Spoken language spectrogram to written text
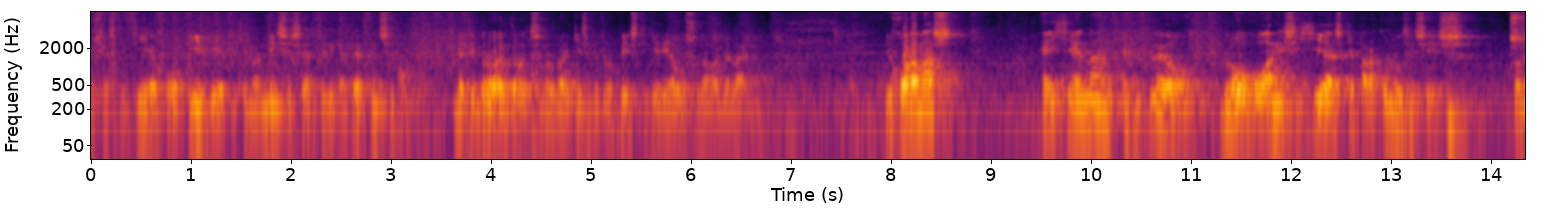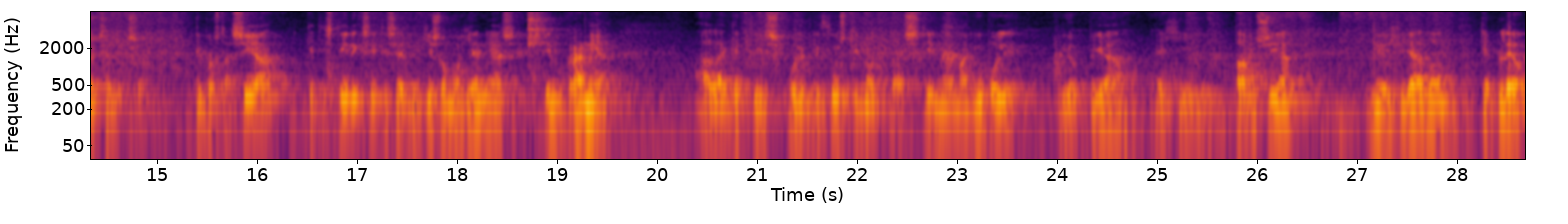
ουσιαστική. Έχω ήδη επικοινωνήσει σε αυτή την κατεύθυνση με την πρόεδρο της Ευρωπαϊκής Επιτροπής, την κυρία Ούσουλα Βαντελάινεν. Η χώρα μας έχει έναν επιπλέον λόγο ανησυχίας και παρακολούθησης των εξελίξεων. Την προστασία και τη στήριξη της ελληνικής ομογένειας στην Ουκρανία, αλλά και της πολυπληθούς κοινότητας στην Μαριούπολη, η οποία έχει παρουσία 2.000 και πλέον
